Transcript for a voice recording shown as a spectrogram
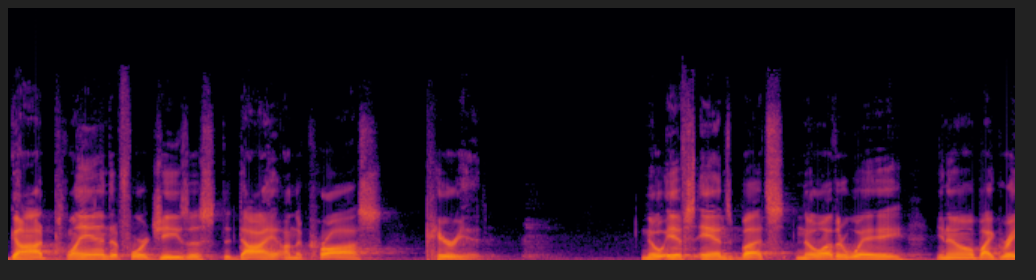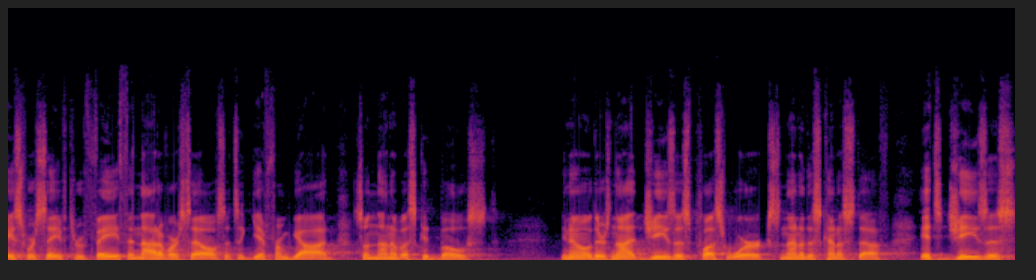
God planned for Jesus to die on the cross, period. No ifs, ands, buts, no other way. You know, by grace we're saved through faith and not of ourselves. It's a gift from God, so none of us could boast. You know, there's not Jesus plus works, none of this kind of stuff. It's Jesus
